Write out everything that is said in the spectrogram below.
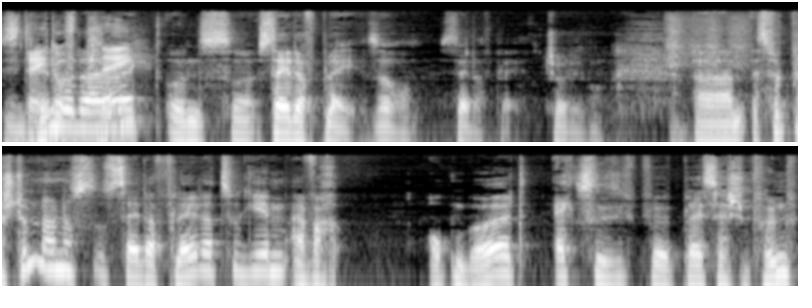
State of Play und so, State of Play, so State of Play, Entschuldigung. Ähm, es wird bestimmt noch eine State of Play dazu geben, einfach Open World, exklusiv für PlayStation 5.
